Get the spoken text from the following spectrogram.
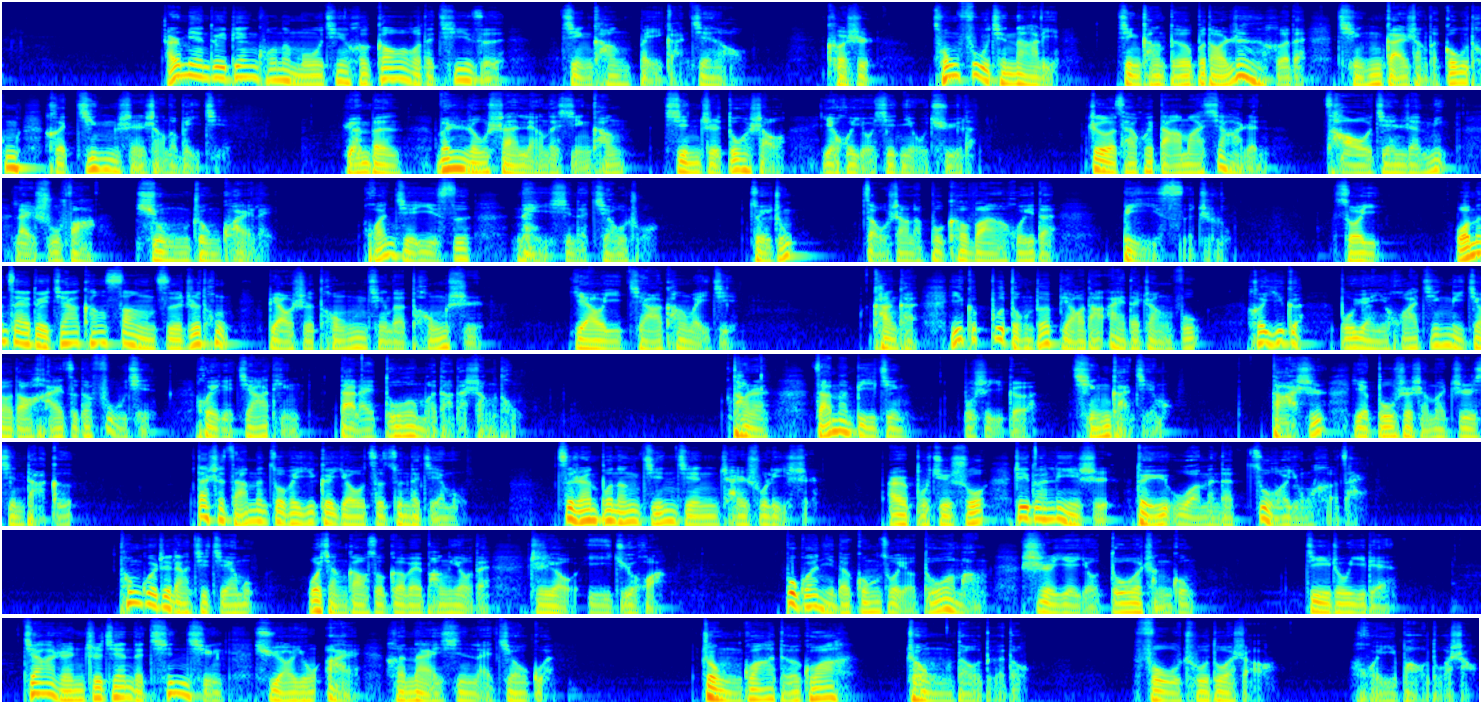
而面对癫狂的母亲和高傲的妻子，信康倍感煎熬。可是，从父亲那里，信康得不到任何的情感上的沟通和精神上的慰藉。原本温柔善良的信康，心智多少也会有些扭曲了，这才会打骂下人，草菅人命，来抒发胸中快垒，缓解一丝内心的焦灼，最终走上了不可挽回的必死之路。所以，我们在对家康丧子之痛表示同情的同时，也要以家康为戒，看看一个不懂得表达爱的丈夫和一个不愿意花精力教导孩子的父亲，会给家庭带来多么大的伤痛。当然，咱们毕竟不是一个情感节目，大师也不是什么知心大哥，但是咱们作为一个有自尊的节目，自然不能仅仅陈述历史，而不去说这段历史对于我们的作用何在。通过这两期节目，我想告诉各位朋友的只有一句话：不管你的工作有多忙，事业有多成功，记住一点，家人之间的亲情需要用爱和耐心来浇灌。种瓜得瓜，种豆得豆，付出多少，回报多少。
